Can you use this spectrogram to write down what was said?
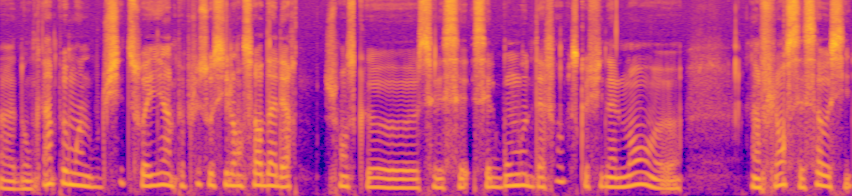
Euh, donc un peu moins de bullshit, soyez un peu plus aussi lanceur d'alerte. Je pense que c'est le bon mot de la fin parce que finalement, euh, l'influence, c'est ça aussi.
